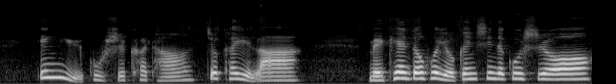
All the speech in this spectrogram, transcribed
“英语故事课堂”就可以啦。每天都会有更新的故事哦。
